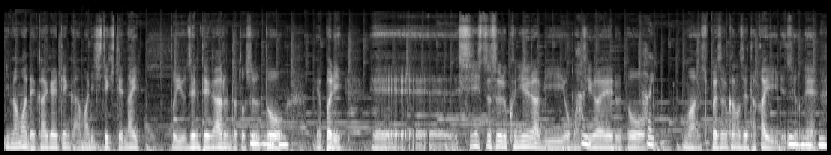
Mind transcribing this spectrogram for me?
今まで海外展開あまりしてきてないという前提があるんだとすると、うんうんうん。やっぱり、えー進出する国選びを間違えると、はい、まあ、失敗する可能性高いですよね。うんうん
